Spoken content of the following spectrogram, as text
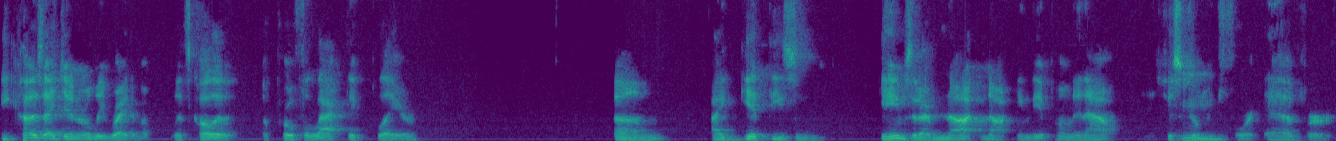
because I generally write, I'm a let's call it a prophylactic player um, I get these games that I'm not knocking the opponent out. It's just mm. going forever.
